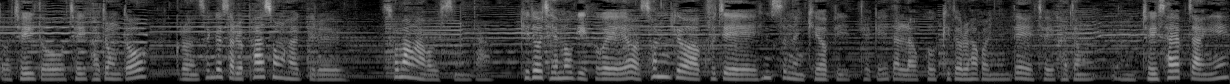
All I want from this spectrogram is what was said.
또 저희도 저희 가정도 그런 선교사를 파송하기를 소망하고 있습니다. 기도 제목이 그거예요. 선교와 구제에 힘쓰는 기업이 되게 해달라고 그 기도를 하고 있는데 저희 가정 음, 저희 사역장이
